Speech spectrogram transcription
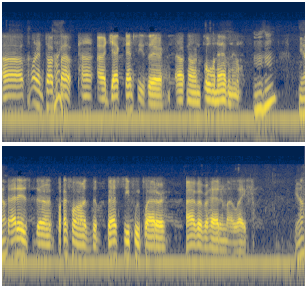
Uh, I wanted to talk Hi. about Tom, uh, Jack Dempsey's there out on Poland Avenue. Mm-hmm. Yeah. That is the, by far the best seafood platter I've ever had in my life. Yeah.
